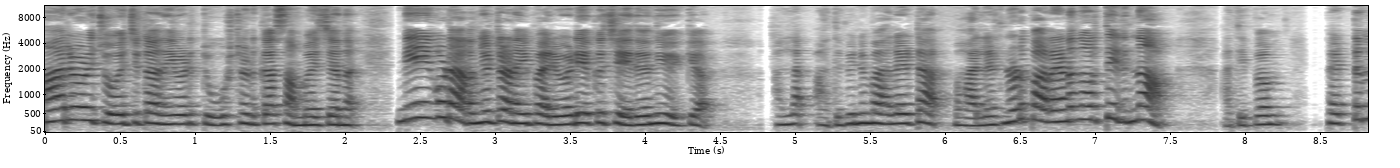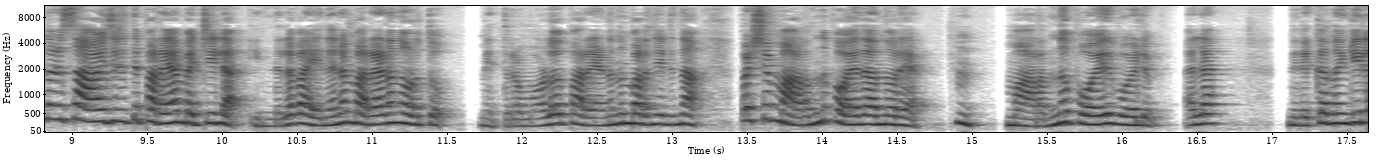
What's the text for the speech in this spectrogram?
ആരോട് ചോദിച്ചിട്ടാ നീ ഇവിടെ ട്യൂഷൻ എടുക്കാൻ സംഭവിച്ചതെന്ന് നീയും കൂടെ അറിഞ്ഞിട്ടാണ് ഈ പരിപാടിയൊക്കെ ചെയ്തതെന്ന് ചോദിക്കുക? അല്ല അത് പിന്നെ ബാലേട്ടാ. ബാലേട്ടനോട് പറയണമെന്ന് ഓർത്തിരുന്നാ. അതിപ്പം പെട്ടെന്നൊരു സാഹചര്യത്തിൽ പറയാൻ പറ്റില്ല ഇന്നലെ വൈകുന്നേരം പറയണമെന്ന് ഓർത്തു. മിത്രമോൾ പറയണമെന്നും പറഞ്ഞിരുന്ന. പക്ഷെ മറന്നു പോയതാന്ന് പറയാ. മറന്നു പോയത് പോലും. അല്ല നിനക്കെന്നെങ്കിൽ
